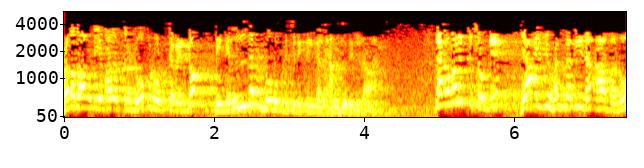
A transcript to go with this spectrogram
ரமதானுடைய மாதத்தில் நோபு நோக்க வேண்டும். நீங்க எல்லாரும் நோபு பிடிச்சிருக்கீங்க அல்ஹம்துலில்லா. நான் உங்களுக்கு சொன்னேன் யா ஐயுஹல்லதீன ஆமனு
